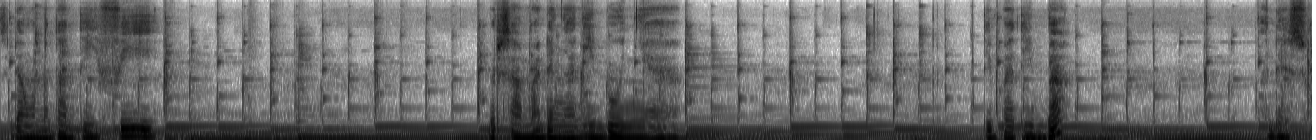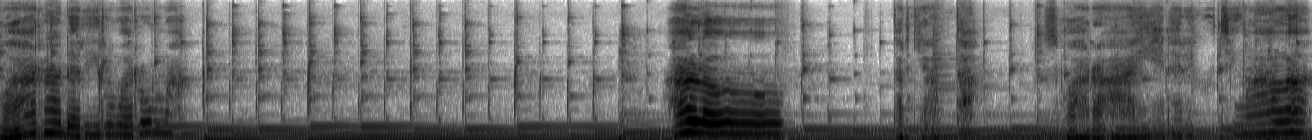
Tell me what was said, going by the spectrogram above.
sedang menonton TV bersama dengan ibunya. Tiba-tiba ada suara dari luar rumah. Halo, ternyata suara ayah dari kucing Lala.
